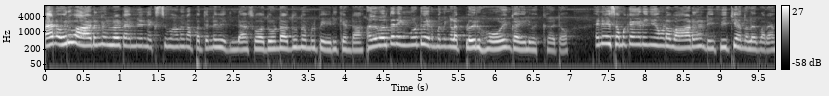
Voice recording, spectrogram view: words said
ആൻഡ് ഒരു വാർഡനുള്ള ടൈമിൽ നെക്സ്റ്റ് വാർഡൻ അപ്പം തന്നെ വരില്ല. സോ അതുകൊണ്ട് അതും നമ്മൾ പേടിക്കണ്ട. അതുപോലെ തന്നെ ഇങ്ങോട്ട് വരുമ്പോൾ നിങ്ങൾ എപ്പോഴും ഒരു ഹോയും കയ്യിൽ വെക്കുക കേട്ടോ. എനിവേസ് നമുക്ക് എങ്ങനെ നമ്മുടെ വാർഡനെ ഡിഫീറ്റ് ചെയ്യാന്നുള്ളത് പറയാം.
